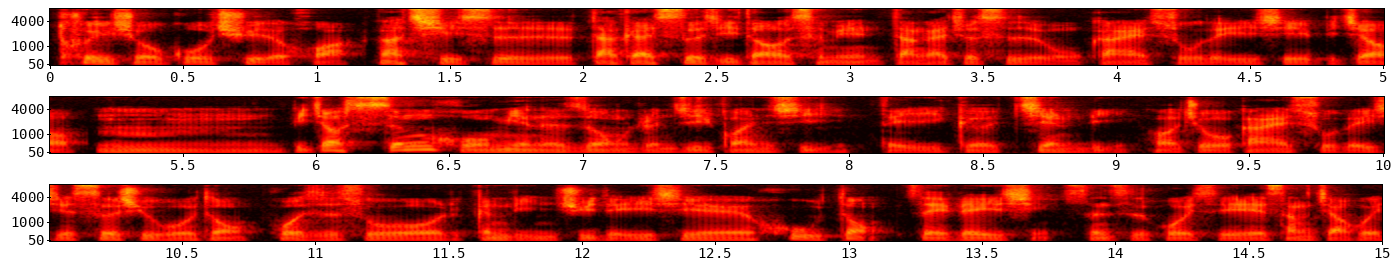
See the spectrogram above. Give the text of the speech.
退休过去的话，那其实大概涉及到的层面，大概就是我刚才说的一些比较嗯比较生活面的这种人际关系的一个建立哦，就我刚才说的一些社区活动，或者是说跟邻居的一些互动这一类型，甚至会是一些上教会。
